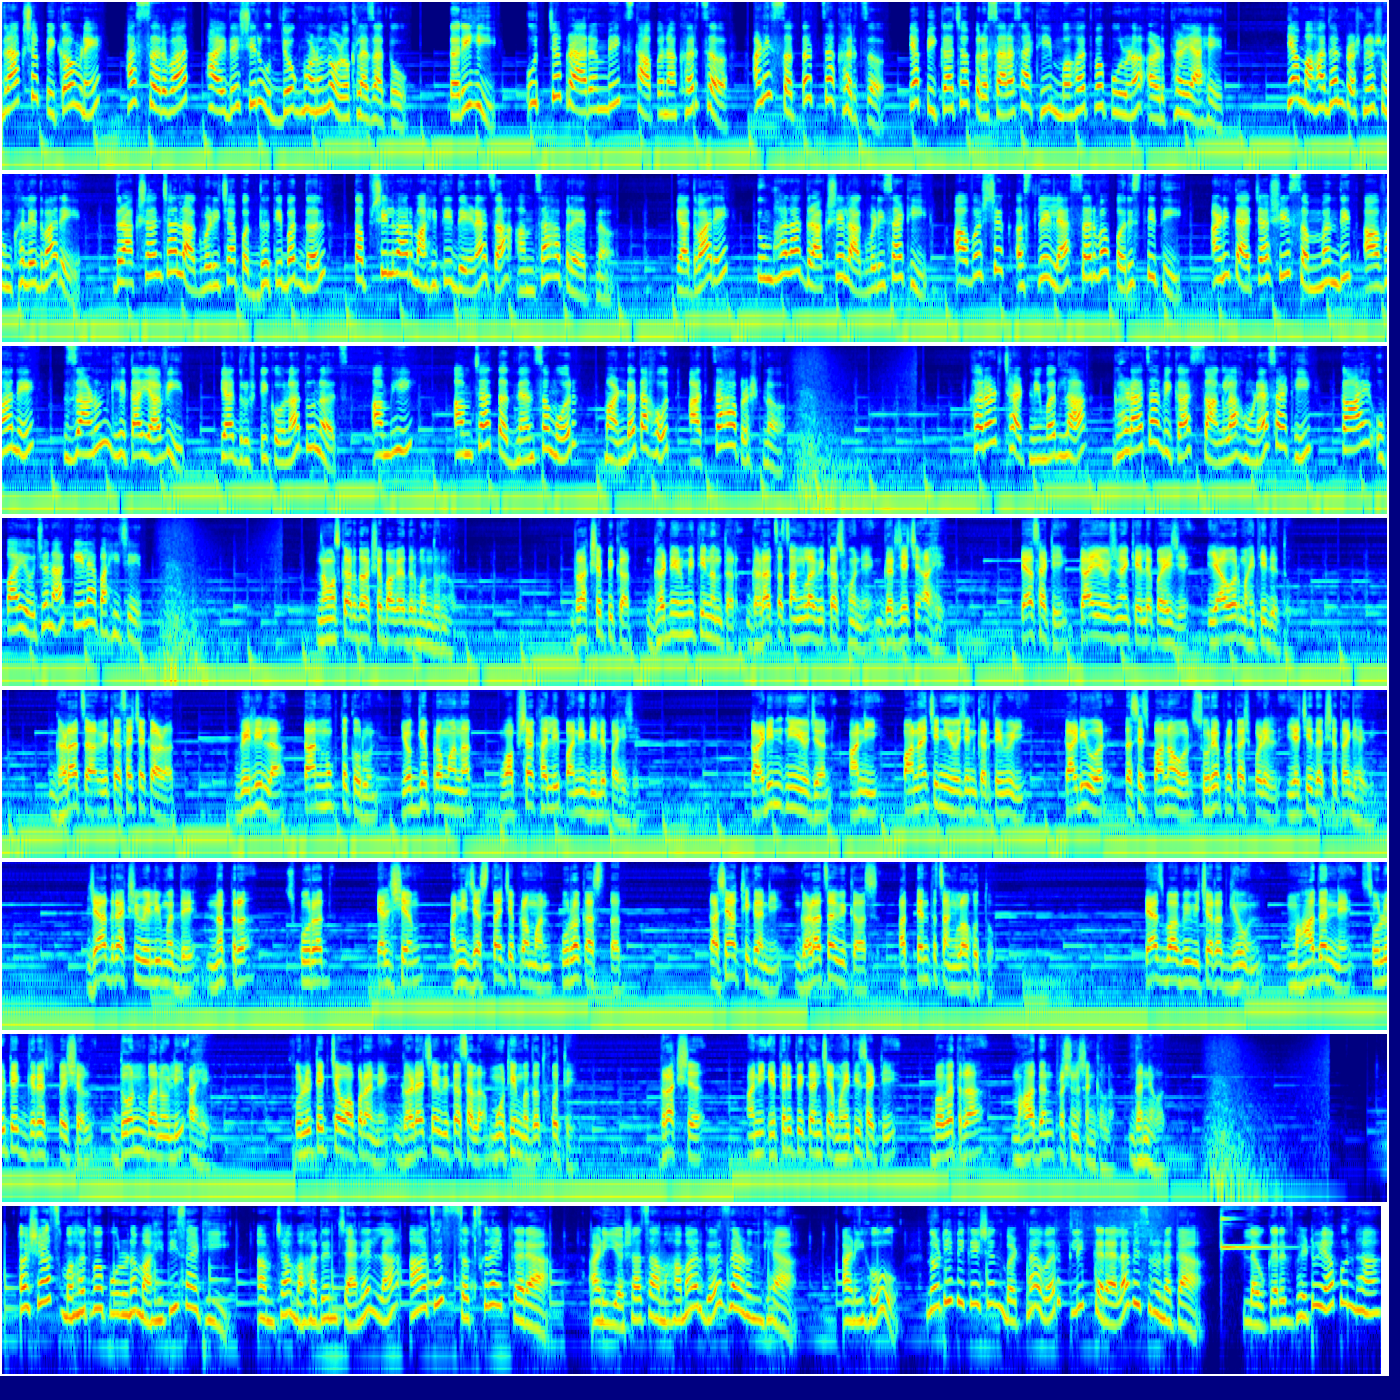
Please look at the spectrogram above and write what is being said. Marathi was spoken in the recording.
द्राक्ष पिकवणे हा सर्वात फायदेशीर उद्योग म्हणून ओळखला जातो. तरीही उच्च प्रारंभिक स्थापना खर्च आणि सततचा खर्च या पिकाच्या प्रसारासाठी महत्त्वपूर्ण अडथळे आहेत. या महाधन प्रश्न शृंखलेद्वारे द्राक्षांच्या लागवडीच्या पद्धतीबद्दल तपशीलवार माहिती देण्याचा आमचा हा प्रयत्न. याद्वारे तुम्हाला द्राक्षे लागवडीसाठी आवश्यक असलेल्या सर्व परिस्थिती आणि त्याच्याशी संबंधित आव्हाने जाणून घेता यावीत. या दृष्टिकोनातूनच आम्ही आमच्या तज्ज्ञांसमोर मांडत आहोत आजचा हा प्रश्न. खरड छाटणीमधला घडाचा विकास चांगला होण्यासाठी काय उपाययोजना केल्या पाहिजेत? नमस्कार द्राक्ष बागायतदार बंधूंनो. द्राक्ष पिकात घड निर्मितीनंतर घडाचा चांगला विकास होणे गरजेचे आहे. त्यासाठी काय योजना केल्या पाहिजे यावर माहिती देतो. घडाचा विकासाच्या काळात वेलीला ताणमुक्त करून योग्य प्रमाणात वापशाखाली पाणी दिले पाहिजे. काडी नियोजन आणि पानाचे नियोजन करतेवेळी काडीवर तसेच पानावर सूर्यप्रकाश पडेल याची दक्षता घ्यावी. ज्या द्राक्ष वेलीमध्ये नत्र स्फुरद कॅल्शियम आणि जस्ताचे प्रमाण पूरक असतात अशा ठिकाणी घडाचा विकास अत्यंत चांगला होतो. त्याच बाबी विचारात घेऊन महादनने सोलोटेक ग्रेप स्पेशल दोन बनवली आहे. सोलिटेकच्या वापराने घडाच्या विकासाला मोठी मदत होते. द्राक्ष आणि इतर पिकांच्या माहितीसाठी बघत राहा महादन प्रश्नशृंखला धन्यवाद. अशाच महत्त्वपूर्ण माहितीसाठी आमच्या महादन चॅनेलला आजच सबस्क्राईब करा आणि यशाचा महामार्ग जाणून घ्या. आणि हो नोटिफिकेशन बटनावर क्लिक करायला विसरू नका. लवकरच भेटूया पुन्हा.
